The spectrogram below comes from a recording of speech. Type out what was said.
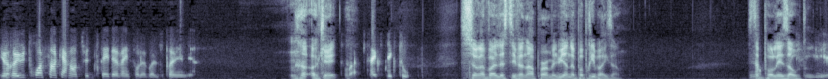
il y aurait eu 348 bouteilles de vin sur le vol du premier ministre. OK. Ouais, ça explique tout. Sur un vol de Stephen Harper, mais lui, il n'en a pas pris, par exemple. C'était pour les autres. Oui,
